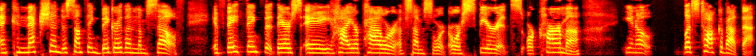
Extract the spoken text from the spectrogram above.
and connection to something bigger than themselves. If they think that there's a higher power of some sort or spirits or karma you know let's talk about that.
